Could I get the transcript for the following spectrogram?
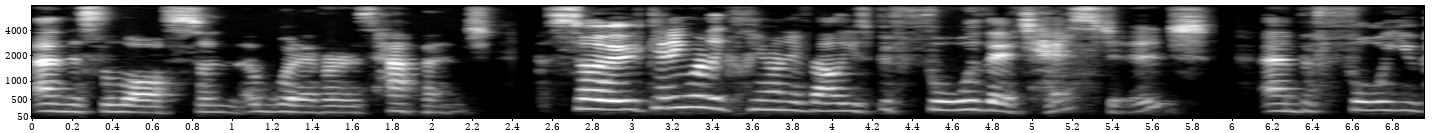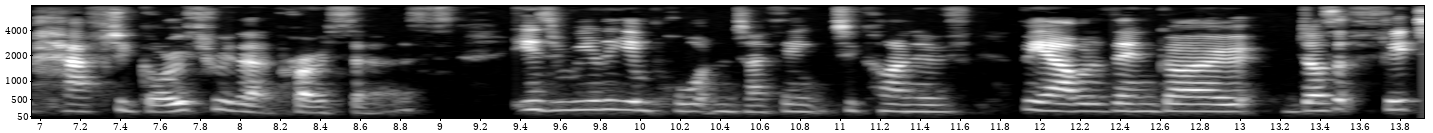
and this loss and whatever has happened. So, getting really clear on your values before they're tested and before you have to go through that process is really important, I think, to kind of be able to then go, does it fit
